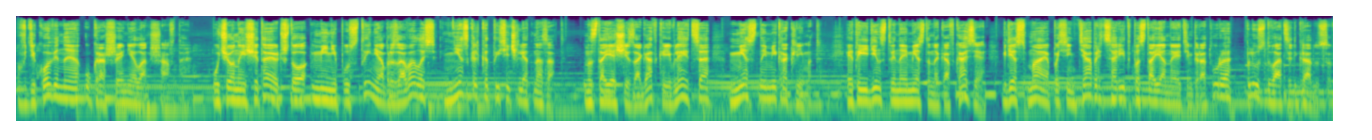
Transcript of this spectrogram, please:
в диковинное украшение ландшафта. Ученые считают, что мини-пустыня образовалась несколько тысяч лет назад. Настоящей загадкой является местный микроклимат. Это единственное место на Кавказе, где с мая по сентябрь царит постоянная температура плюс 20 градусов.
